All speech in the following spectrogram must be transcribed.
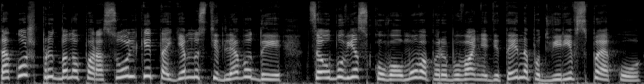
Також придбано парасольки та ємності для води. Це обов'язкова умова перебування дітей на подвір'ї в спеку.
